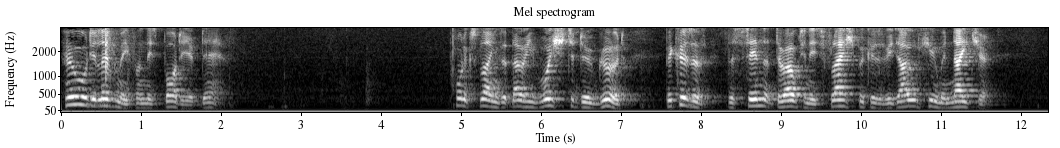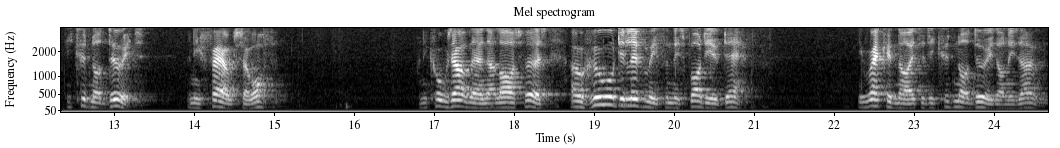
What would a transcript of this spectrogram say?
who will deliver me from this body of death? Paul explains that though he wished to do good, because of the sin that dwelt in his flesh, because of his own human nature, he could not do it, and he failed so often. And he calls out there in that last verse, Oh, who will deliver me from this body of death? He recognized that he could not do it on his own.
